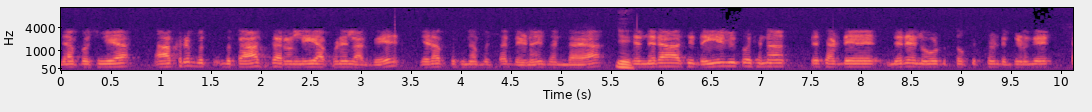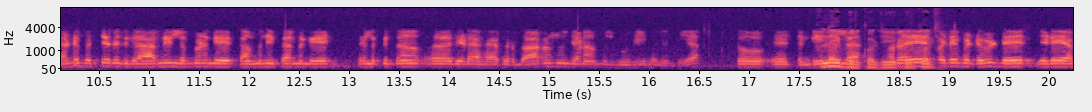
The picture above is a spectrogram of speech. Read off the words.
ਜਾਂ ਕੁਝ ਵੀ ਆ ਆਖਰ ਵਿਕ- ਵਿਕਾਸ ਕਰਨ ਲਈ ਆਪਣੇ ਲਾਗੇ ਜਿਹੜਾ ਕੁਝ ਨਾ ਕੁਝ ਤਾਂ ਦੇਣਾ ਹੀ ਪੈਂਦਾ ਆ। ਤੇ ਨਿਰਾ ਅਸੀਂ ਦਈਏ ਵੀ ਕੁਝ ਨਾ ਤੇ ਸਾਡੇ ਨਿਰੇ ਨੋਟ ਤੋਂ ਕਿੱਥੋਂ ਡਿੱਗਣਗੇ? ਸਾਡੇ ਬੱਚੇ ਰੁਜ਼ਗਾਰ ਨਹੀਂ ਲੱਭਣਗੇ ਕੰਮ ਨਹੀਂ ਕਰਨਗੇ ਤੇ ਕਿੱਦਾਂ ਜਿਹੜਾ ਹੈ ਫਿਰ ਬਾਹਰ ਨੂੰ ਜਾਣਾ ਮਜਬੂਰੀ ਹੋ ਜਾਂਦੀ ਆ। ਸੋ ਇਹ ਚੰਗੀ ਗੱਲ ਹੈ। ਔਰ ਇਹ। ਵੱਡੇ ਵੱਡੇ ਵੱਡੇ ਜਿਹੜੇ ਆ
